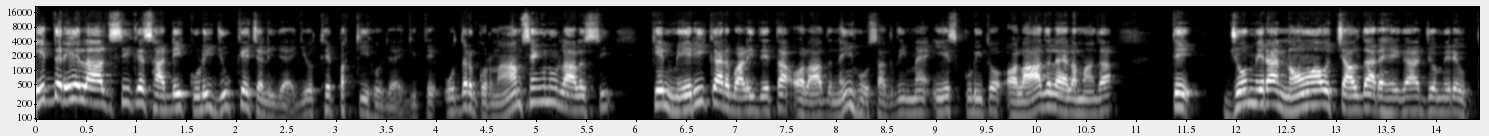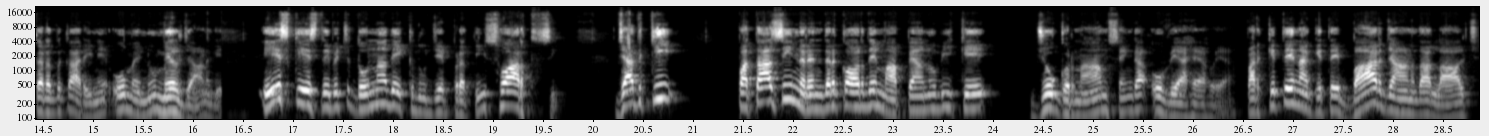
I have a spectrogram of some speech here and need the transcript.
ਇੱਧਰ ਇਹ ਲਾਲਚ ਸੀ ਕਿ ਸਾਡੀ ਕੁੜੀ ਯੂਕੇ ਚਲੀ ਜਾਏਗੀ, ਉੱਥੇ ਪੱਕੀ ਹੋ ਜਾਏਗੀ ਤੇ ਉਧਰ ਗੁਰਨਾਮ ਸਿੰਘ ਨੂੰ ਲਾਲਚ ਸੀ ਕਿ ਮੇਰੀ ਘਰ ਵਾਲੀ ਦੇ ਤਾਂ ਔਲਾਦ ਨਹੀਂ ਹੋ ਸਕਦੀ, ਮੈਂ ਇਸ ਕੁੜੀ ਤੋਂ ਔਲਾਦ ਲੈ ਲਵਾਂਗਾ ਤੇ ਜੋ ਮੇਰਾ ਨਾਂ ਆ, ਉਹ ਚੱਲਦਾ ਰਹੇਗਾ, ਜੋ ਮੇਰੇ ਉੱਤਰ ਅਧਿਕਾਰੀ ਨੇ, ਉਹ ਮੈਨੂੰ ਮਿਲ ਜਾਣਗੇ। ਇਸ ਕੇਸ ਦੇ ਵਿੱਚ ਦੋਨਾਂ ਦੇ ਇੱਕ ਦੂਜੇ ਪ੍ਰਤੀ ਸਵਾਰਥ ਸੀ। ਜਦ ਕਿ ਪਤਾ ਸੀ ਨਰਿੰਦਰ ਕੌਰ ਦੇ ਮਾਪਿਆਂ ਨੂੰ ਵੀ ਕਿ ਜੋ ਗੁਰਨਾਮ ਸਿੰਘ ਆ, ਉਹ ਵਿਆਹਿਆ ਹੋਇਆ। ਪਰ ਕਿਤੇ ਨਾ ਕਿਤੇ ਬਾਹਰ ਜਾਣ ਦਾ ਲਾਲਚ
